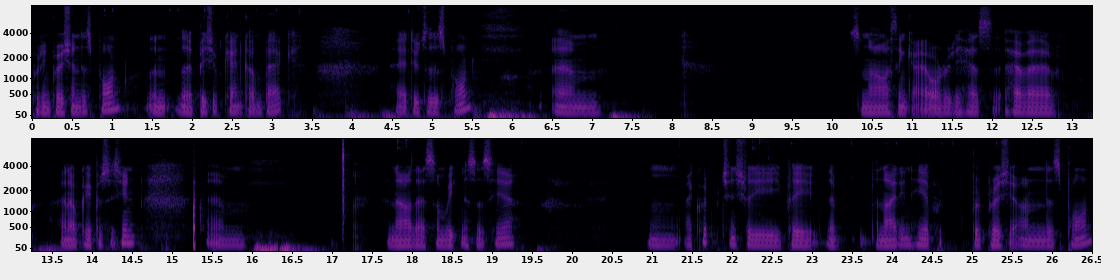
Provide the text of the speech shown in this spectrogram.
putting pressure on this pawn then the bishop can't come back uh, due to this pawn. Um, so now I think I already has have a an okay position. Um, now there's some weaknesses here. Mm, I could potentially play the, the knight in here put, put pressure on this pawn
